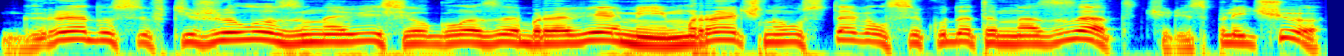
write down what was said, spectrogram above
Градусов тяжело занавесил глаза бровями и мрачно уставился куда-то назад, через плечо.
